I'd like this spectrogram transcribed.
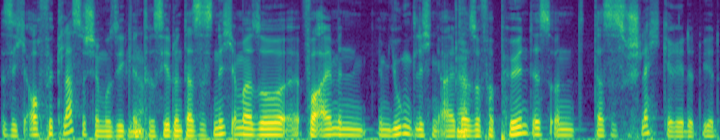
sich auch für klassische Musik Ja. interessiert und dass es nicht immer so, äh, vor allem in, im jugendlichen Alter, Ja. so verpönt ist und dass es so schlecht geredet wird.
